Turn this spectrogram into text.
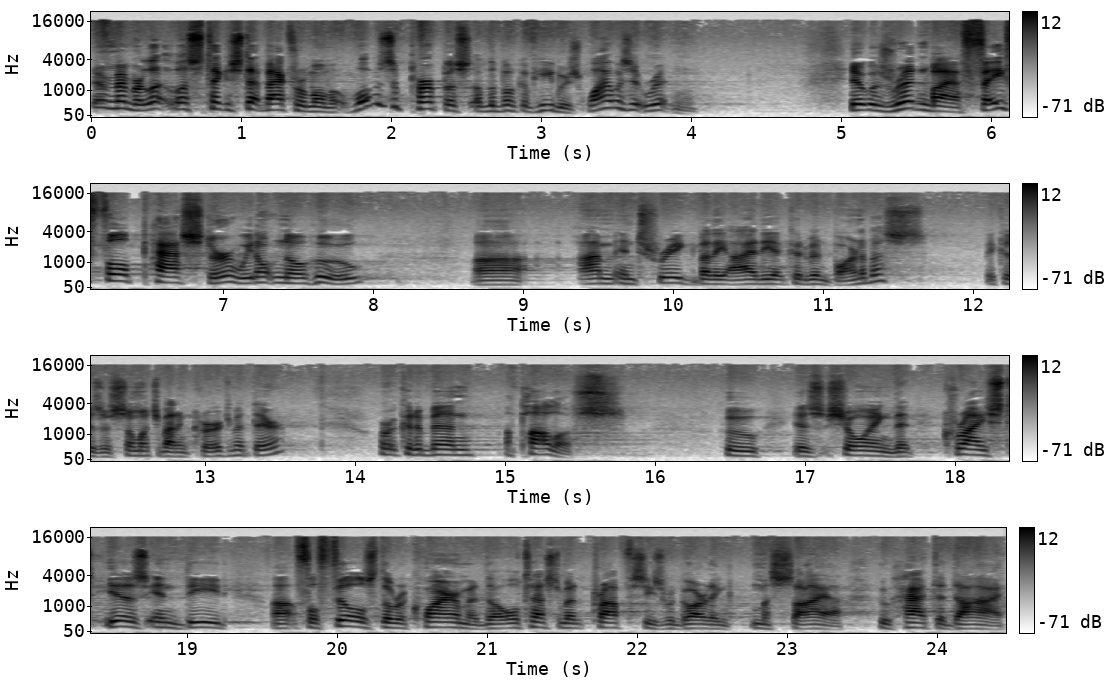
Now remember, let, us take a step back for a moment. What was the purpose of the book of Hebrews? Why was it written? It was written by a faithful pastor. We don't know who. Uh, I'm intrigued by the idea it could have been Barnabas because there's so much about encouragement there. Or it could have been Apollos, who is showing that Christ is indeed uh, fulfills the requirement, the Old Testament prophecies regarding Messiah who had to die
